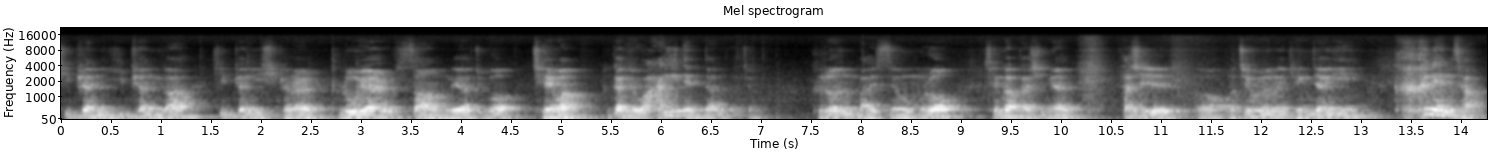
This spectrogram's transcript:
시편 2편과 시편 20편을 로얄 썸 그래가지고 제왕 그러니까 이제 왕이 된다는 거죠. 그런 말씀으로 생각하시면 사실 어, 어찌 보면 굉장히 큰 행사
